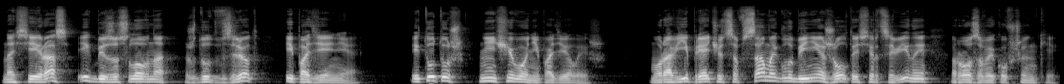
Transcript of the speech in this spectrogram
На сей раз их, безусловно, ждут взлет и падение. И тут уж ничего не поделаешь. Муравьи прячутся в самой глубине желтой сердцевины розовой кувшинки.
